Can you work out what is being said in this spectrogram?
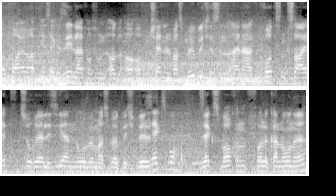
Und vor allem habt ihr es ja gesehen live auf dem, auf dem Channel, was möglich ist in einer kurzen Zeit zu realisieren, nur wenn man es wirklich will. Sechs Wochen. Sechs Wochen volle Kanone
